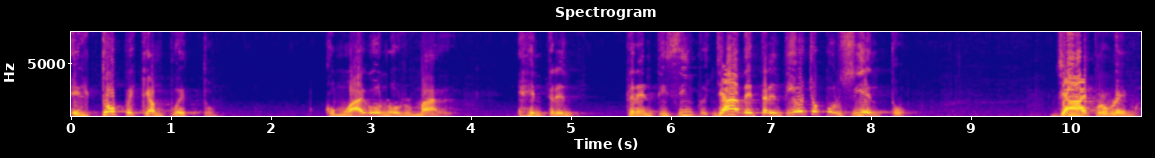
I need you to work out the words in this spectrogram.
el tope que han puesto como algo normal es entre 35, ya de 38% ya hay problema.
